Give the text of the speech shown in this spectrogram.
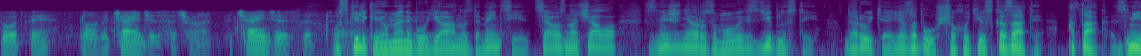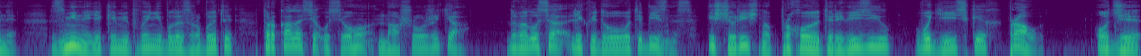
thought there. Oh, uh, Оскільки у мене був діагноз деменції, це означало зниження розумових здібностей. Даруйте, я забув, що хотів сказати. А так, зміни, зміни, які ми повинні були зробити, торкалися усього нашого життя. Довелося ліквідовувати бізнес і щорічно проходити ревізію водійських прав. Отже,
